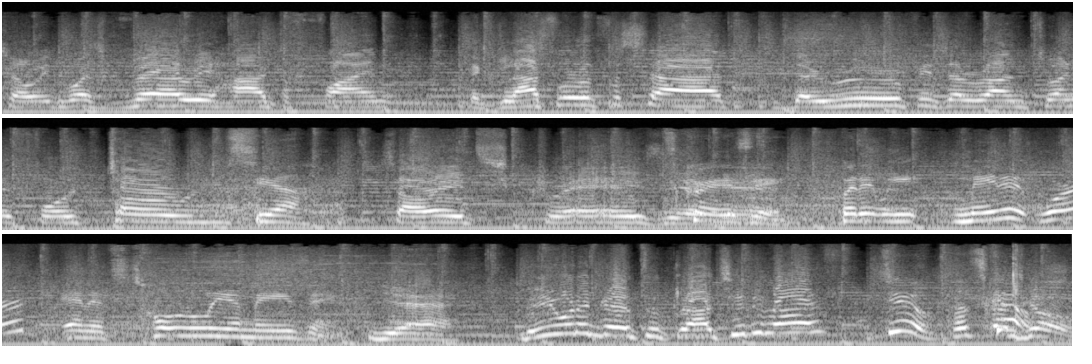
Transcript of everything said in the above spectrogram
So it was very hard to find the glass for the facade, the roof is around 24 tons. Yeah. So it's crazy. It's crazy. Again. But it, we made it work and it's totally amazing. Yeah. Do you want to go to Cloud City Live? Do. Let's go. Let's go.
